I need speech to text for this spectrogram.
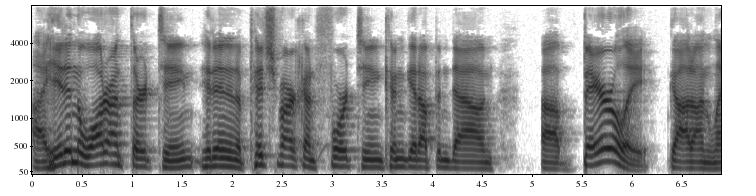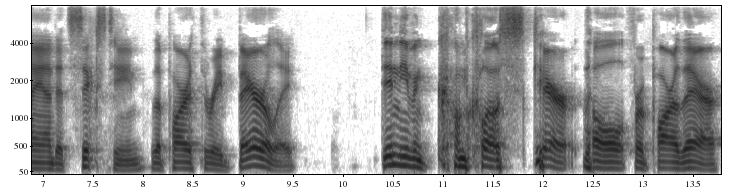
I hit in the water on 13, hit in a pitch mark on 14, couldn't get up and down. Uh, barely got on land at 16, the par three, barely. Didn't even come close, scare the hole for par there.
